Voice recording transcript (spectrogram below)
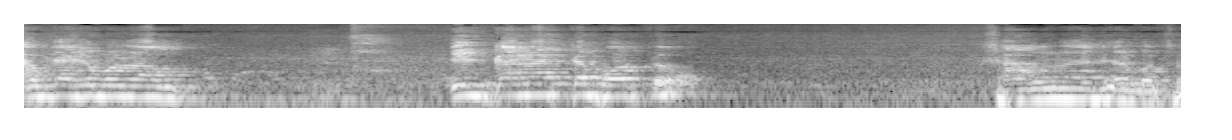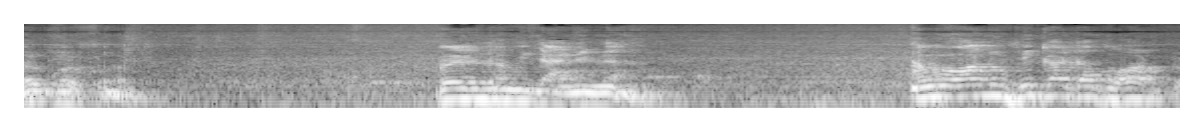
আমি তাকে বললাম তিন কানারটা পড়তো সাধনা হাজার বছর বলল, আমি জানি না। আমি অনুফিকাটা পড়তো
